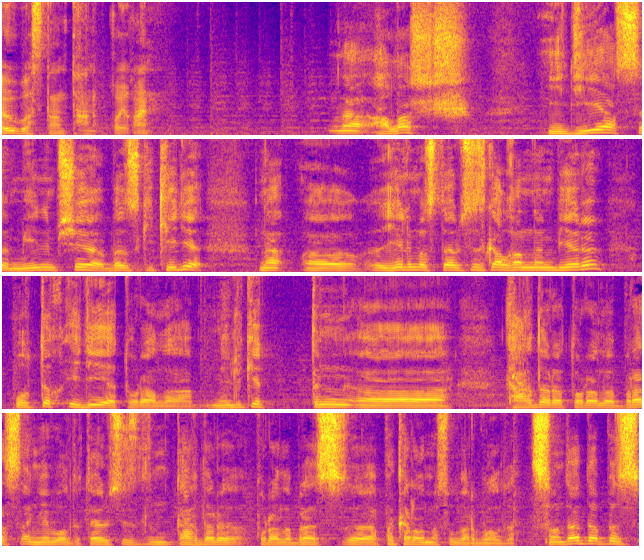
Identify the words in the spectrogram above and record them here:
әу бастан танып қойған. Мына алаш идеясы меніңше біз кейде мына еліміз тәуелсіздік алғаннан бері ұлттық идея туралы мемлекеттің тағдыры туралы біраз әңгіме болды. Тәуелсіздіктің тағдыры туралы біраз пікір алмасулар болды. Сонда да біз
